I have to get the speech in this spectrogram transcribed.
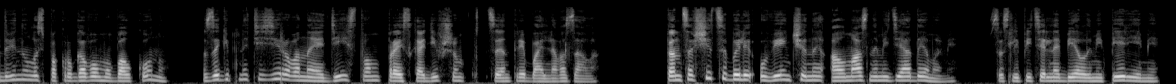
двинулась по круговому балкону, загипнотизированная действом, происходившим в центре бального зала. Танцовщицы были увенчаны алмазными диадемами со слепительно-белыми перьями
